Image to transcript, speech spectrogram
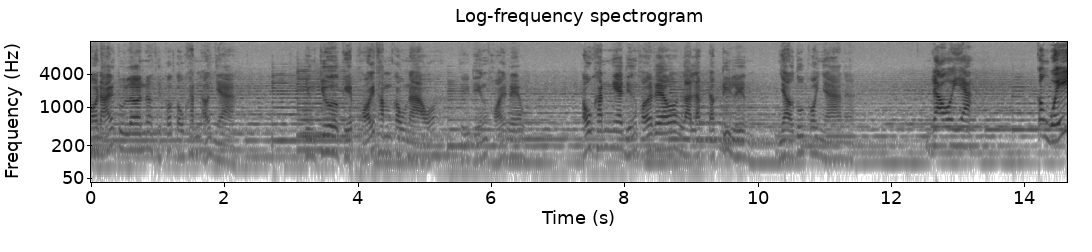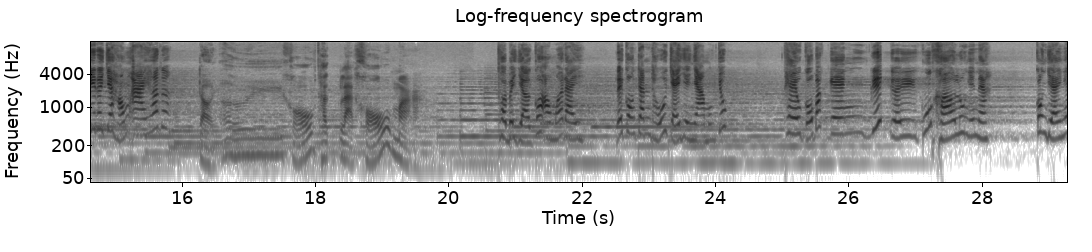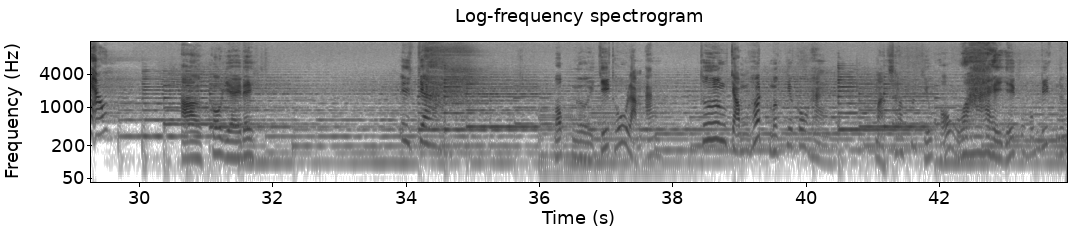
Hồi nãy tôi lên thì có cậu Khanh ở nhà Nhưng chưa kịp hỏi thăm câu nào á, Thì điện thoại reo Cậu Khanh nghe điện thoại reo là lật đật đi liền. Nhờ tôi coi nhà nè. Rồi à Con quỷ đó chứ không ai hết á. Trời ơi Khổ thật là khổ mà. Thôi bây giờ có ông ở đây Để con tranh thủ chạy về nhà một chút. Theo cổ bắt ghen Riết rồi muốn khờ luôn vậy nè. Con về nghe ông. Ờ cô về đi. Y cha Một người chí thú làm ăn Thương chồng hết mực như cô Hằng. Mà sao cứ chịu khổ hoài vậy cũng không biết nữa.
